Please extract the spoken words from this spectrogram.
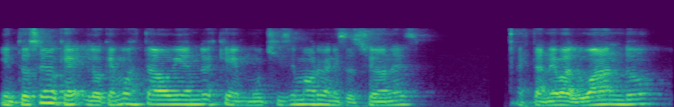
Y entonces lo que hemos estado viendo es que muchísimas organizaciones están evaluando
